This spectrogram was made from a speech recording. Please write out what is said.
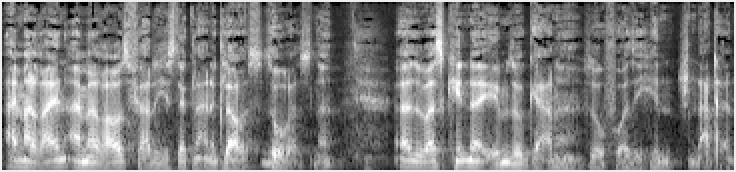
einmal rein, einmal raus, fertig ist der kleine Klaus. Sowas, ne? Also was Kinder eben so gerne so vor sich hin schnattern.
